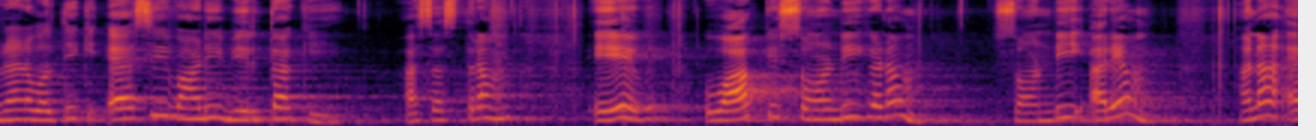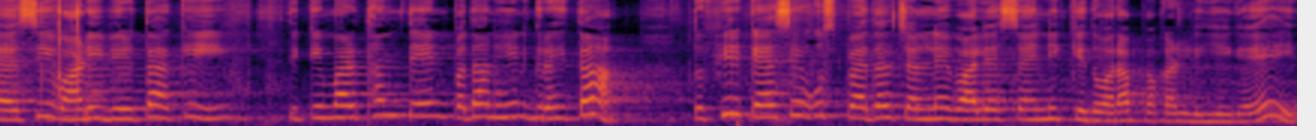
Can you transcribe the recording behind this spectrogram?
बोलती है कि ऐसी वाणी वीरता की अशस्त्रम एव वाक्य सौंडी गणम सौंडी अर्यम है ना ऐसी वाणी वीरता की तो किमर्थम तेन पदा नहीं ग्रहिता? तो फिर कैसे उस पैदल चलने वाले सैनिक के द्वारा पकड़ लिए गए?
